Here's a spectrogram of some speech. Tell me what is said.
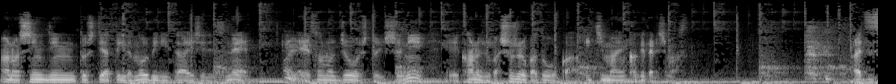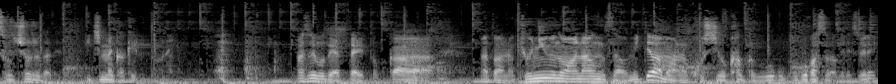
あの、新人としてやってきたノビに対してですね、はいえーその上司と一緒に、えー彼女が処女かどうか1万円かけたりします。あいつそ処女だで1万円かけるとかね。まあそういうことやったりとか、あとあの、巨乳のアナウンサーを見ては、まああの、腰をカクカク動かすわけですよね。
